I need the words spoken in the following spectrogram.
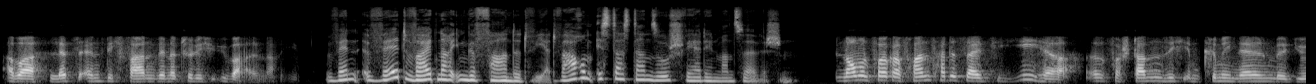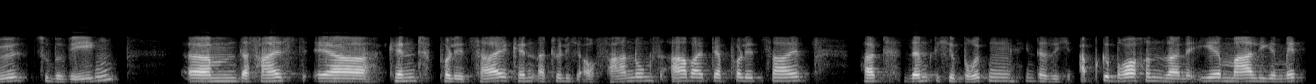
Aber letztendlich fahren wir natürlich überall nach ihm. Wenn weltweit nach ihm gefahndet wird, warum ist das dann so schwer, den Mann zu erwischen? Norman Volker Franz hat es seit jeher äh, verstanden, sich im kriminellen Milieu zu bewegen. Ähm, das heißt, er kennt Polizei, kennt natürlich auch Fahndungsarbeit der Polizei, hat sämtliche Brücken hinter sich abgebrochen. Seine ehemalige Mit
